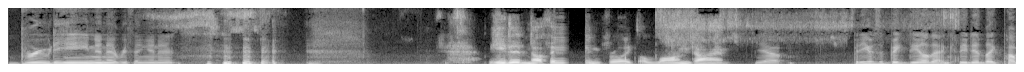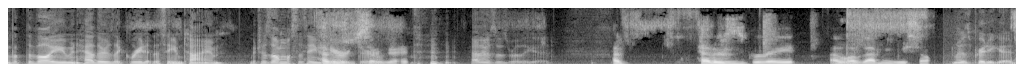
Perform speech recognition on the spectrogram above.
brooding and everything in it. He did nothing for like a long time. yep. But he was a big deal then because he did like pump up the volume and Heathers like great at the same time, which was almost the same character. Heathers so good. Heathers was really good. Heathers is great. I love that movie so. It was pretty good.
